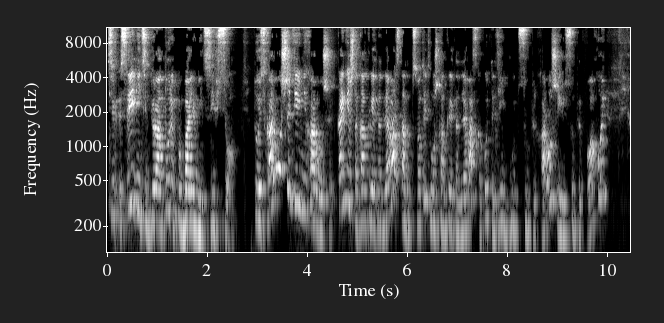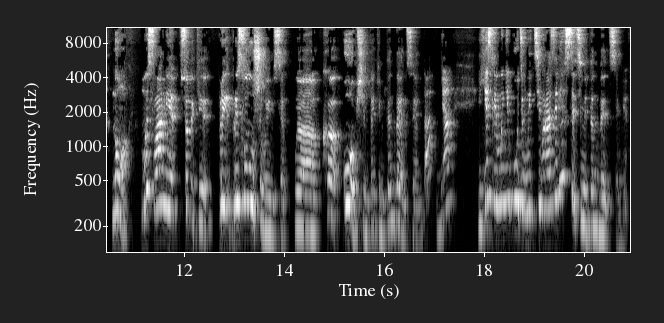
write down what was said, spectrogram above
средней температуре по больнице и все то есть хороший день нехороший. Конечно конкретно для вас надо посмотреть может конкретно для вас какой-то день будет супер хороший или супер плохой. Но мы с вами все-таки при, прислушиваемся э, к общим таким тенденциям да, дня. И если мы не будем идти в разрез с этими тенденциями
